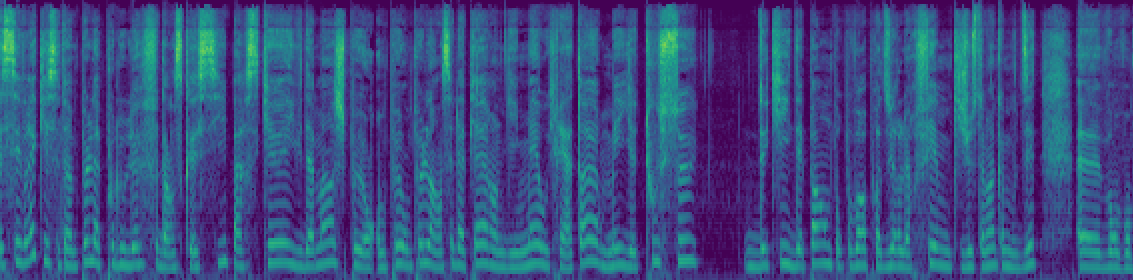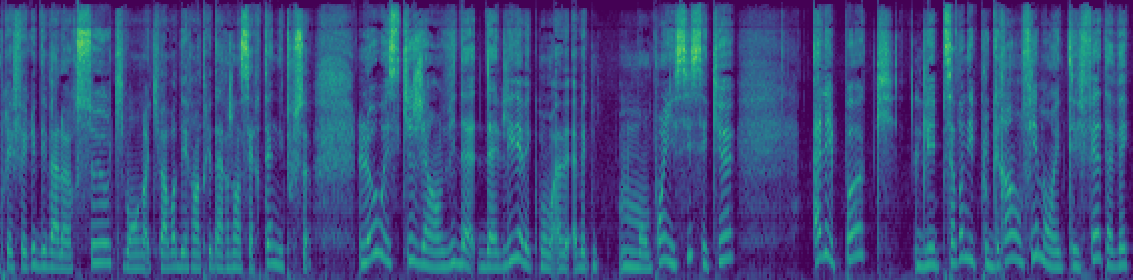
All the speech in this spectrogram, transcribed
C'est vrai que c'est un peu la poule ou l'œuf dans ce cas-ci, parce que, évidemment, je peux, on, peut, on peut lancer la pierre, entre guillemets, aux créateurs, mais il y a tous ceux de qui ils dépendent pour pouvoir produire leurs films, qui justement, comme vous dites, euh, vont, vont préférer des valeurs sûres, qui vont, qui vont avoir des rentrées d'argent certaines et tout ça. Là où est-ce que j'ai envie d'aller avec mon, avec mon point ici, c'est que à l'époque, les, certains des plus grands films ont été faits avec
